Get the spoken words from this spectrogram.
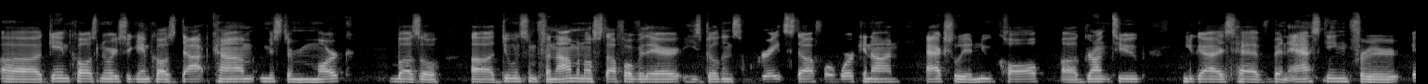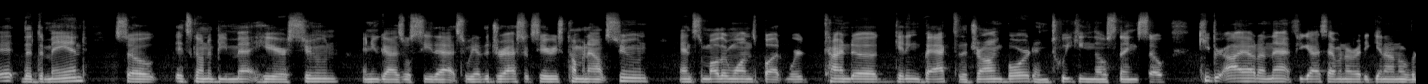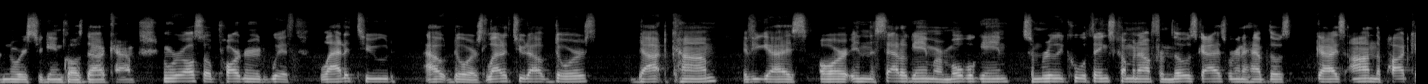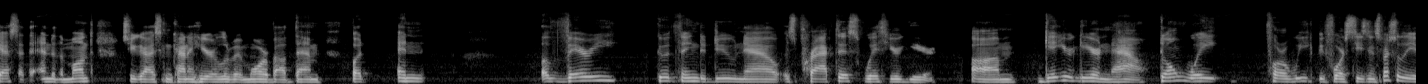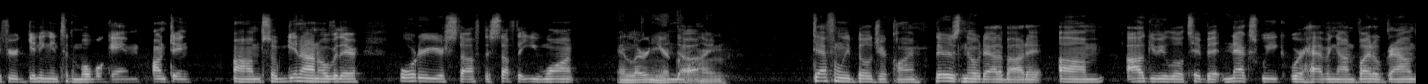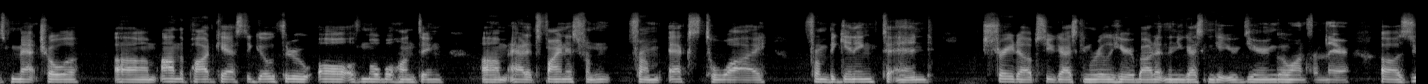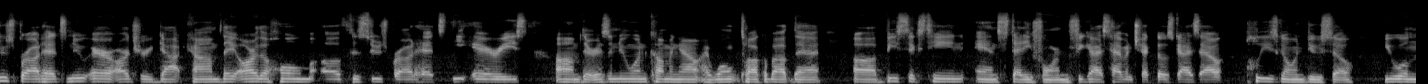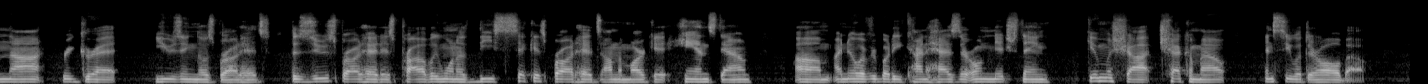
uh, game calls, nor'eastergamecalls.com. Mr. Mark Buzzle, uh, doing some phenomenal stuff over there. He's building some great stuff. We're working on actually a new call, uh, Grunt Tube. You guys have been asking for it, the demand. So it's going to be met here soon, and you guys will see that. So we have the Jurassic series coming out soon and some other ones, but we're kind of getting back to the drawing board and tweaking those things. So keep your eye out on that. If you guys haven't already, get on over to nor'eastergamecalls.com. And we're also partnered with Latitude Outdoors, latitudeoutdoors.com. If you guys are in the saddle game or mobile game, some really cool things coming out from those guys. We're going to have those guys on the podcast at the end of the month so you guys can kind of hear a little bit more about them. But, and a very good thing to do now is practice with your gear. Um, get your gear now. Don't wait for a week before season, especially if you're getting into the mobile game hunting. Um, so get on over there, order your stuff, the stuff that you want. And learn your And, uh, climb. Definitely build your climb. There's no doubt about it. Um, I'll give you a little tidbit. Next week, we're having on Vital Grounds Matt Chola um, on the podcast to go through all of mobile hunting um, at its finest from from X to Y, from beginning to end, straight up, so you guys can really hear about it, and then you guys can get your gear and go on from there. Uh, Zeus Broadheads, neweraarchery.com. They are the home of the Zeus Broadheads, the Aries. Um, there is a new one coming out. I won't talk about that. Uh, B16 and Steady Form. If you guys haven't checked those guys out, please go and do so. You will not regret using those broadheads. The Zeus broadhead is probably one of the sickest broadheads on the market, hands down. Um, I know everybody kind of has their own niche thing. Give them a shot, check them out, and see what they're all about.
